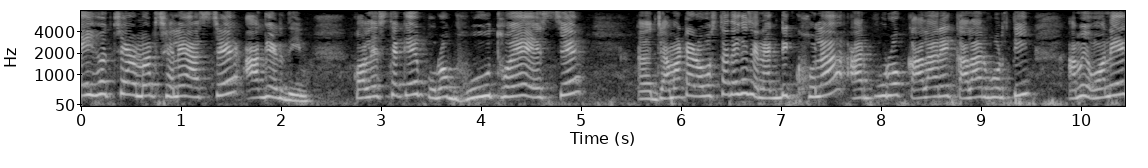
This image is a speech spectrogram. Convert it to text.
এই হচ্ছে আমার ছেলে আসছে আগের দিন। কলেজ থেকে পুরো ভূত হয়ে এসছে। জামাটার অবস্থা দেখেছেন? একদিক খোলা আর পুরো কালারে কালার ভর্তি। আমি অনেক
